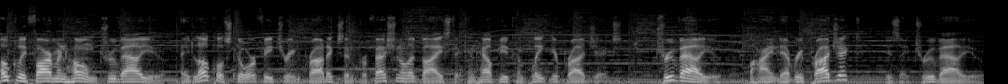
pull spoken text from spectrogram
Oakley Farm and Home True Value, a local store featuring products and professional advice that can help you complete your projects. True Value. Behind every project is a true value.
